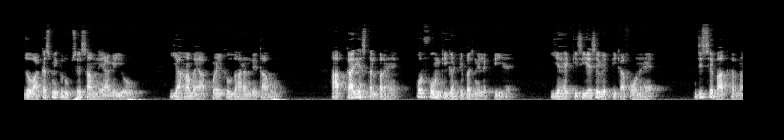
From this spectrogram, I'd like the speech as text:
जो आकस्मिक रूप से सामने आ गई हो। यहाँ मैं आपको एक उदाहरण देता हूँ। आप कार्यस्थल पर हैं और फ़ोन की घंटी बजने लगती है। यह किसी ऐसे व्यक्ति का फ़ोन है जिससे बात करना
